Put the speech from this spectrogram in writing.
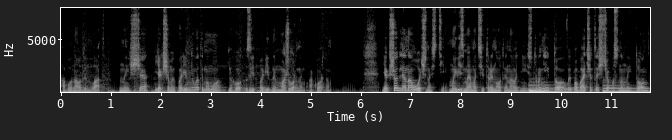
або на один лад нижче, якщо ми порівнюватимемо його з відповідним мажорним акордом. Якщо для наочності ми візьмемо ці три ноти на одній струні, то ви побачите, що основний тон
